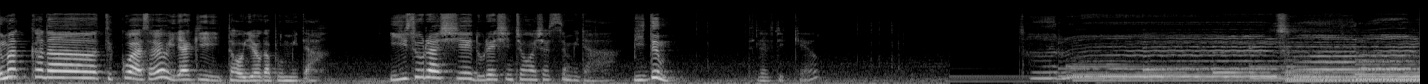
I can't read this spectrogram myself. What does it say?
음악 하나 듣고 와서요, 이야기 더 이어가 봅니다. 이소라 씨의 노래 신청하셨습니다. 믿음 들려드릴게요. 다른 사람처럼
